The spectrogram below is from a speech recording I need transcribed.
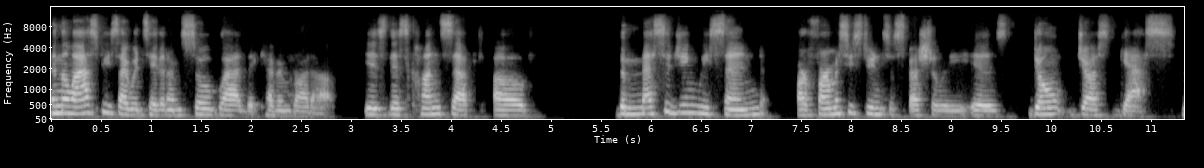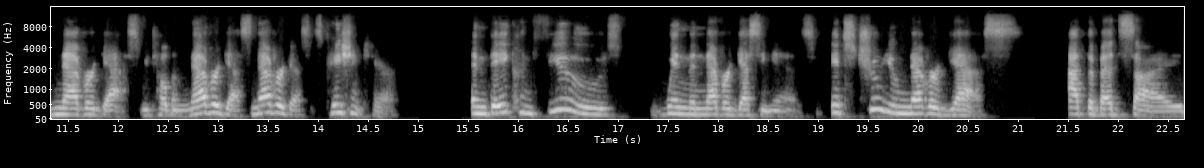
And the last piece I would say that I'm so glad that Kevin brought up is this concept of the messaging we send our pharmacy students, especially, is don't just guess, never guess. We tell them never guess, never guess. It's patient care. And they confuse when the never guessing is. It's true, you never guess at the bedside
